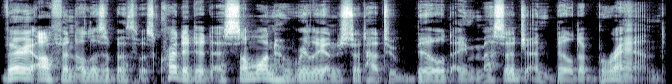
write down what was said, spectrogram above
Very often, Elizabeth was credited as someone who really understood how to build a message and build a brand.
